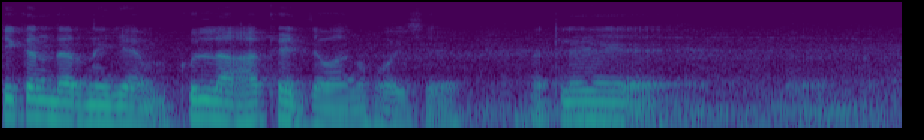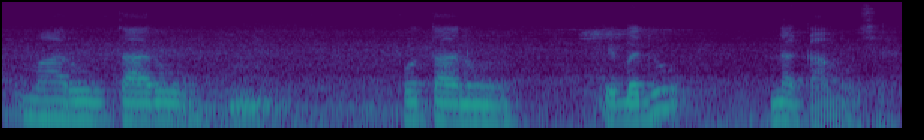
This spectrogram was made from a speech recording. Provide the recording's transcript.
સિકંદરની જેમ ખુલ્લા હાથે જ જવાનું હોય છે. એટલે મારું, તારું, પોતાનું એ બધું નકામું છે.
